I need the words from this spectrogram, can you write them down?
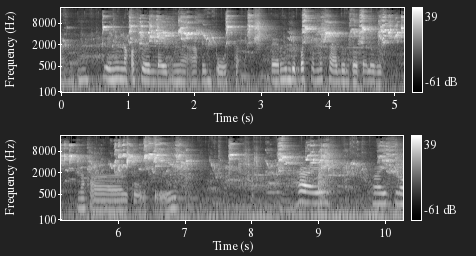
Ayan. Yun yung nakasurvive na aking pusa. Pero hindi pa siya masyadong totally naka-recover. Hi! Hi, Snow!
